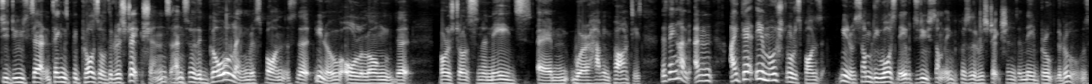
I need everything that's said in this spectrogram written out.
to do certain things because of the restrictions. And so the galling response that, you know, all along that Boris Johnson and aides um, were having parties. The thing, I, and I get the emotional response, you know, somebody wasn't able to do something because of the restrictions and they broke the rules.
